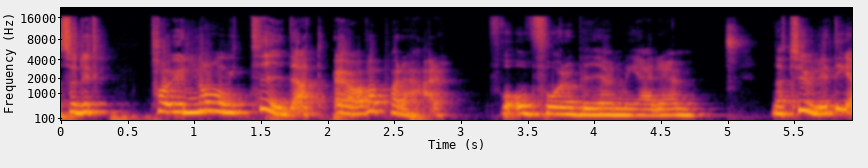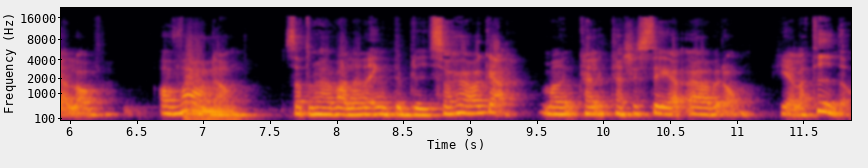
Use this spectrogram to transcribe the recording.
så det tar ju lång tid att öva på det här och få det att bli en mer eh, naturlig del av, av vardagen. Mm. Så att de här vallarna inte blir så höga. Man kan kanske se över dem hela tiden.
